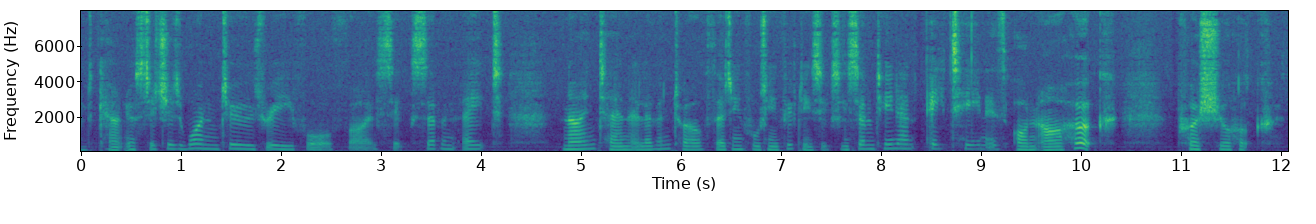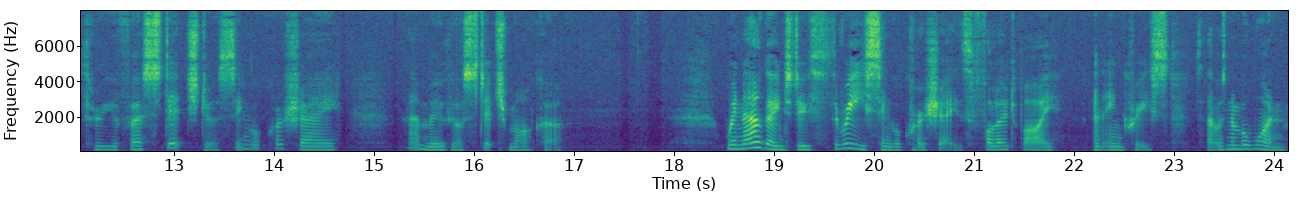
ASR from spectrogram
And count your stitches. 1 2 3 4 5 6 7 8 9 10 11 12 13 14 15 16 17 and 18 is on our hook. Push your hook through your first stitch do a single crochet and move your stitch marker we're now going to do three single crochets followed by an increase. So that was number one.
